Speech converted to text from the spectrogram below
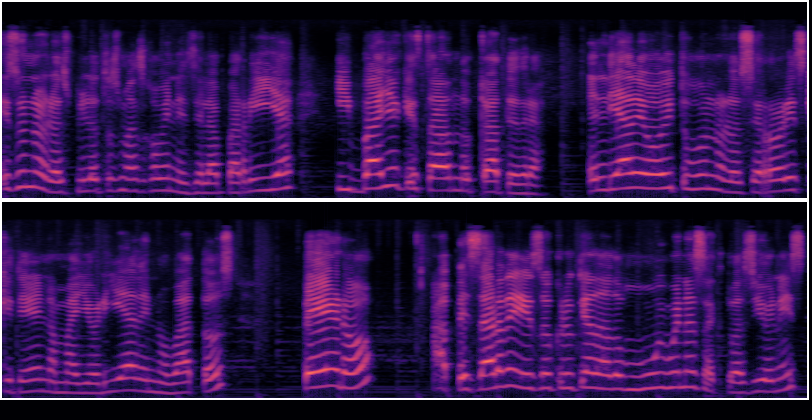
Es uno de los pilotos más jóvenes de la parrilla y vaya que está dando cátedra. El día de hoy tuvo uno de los errores que tienen la mayoría de novatos, pero a pesar de eso creo que ha dado muy buenas actuaciones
